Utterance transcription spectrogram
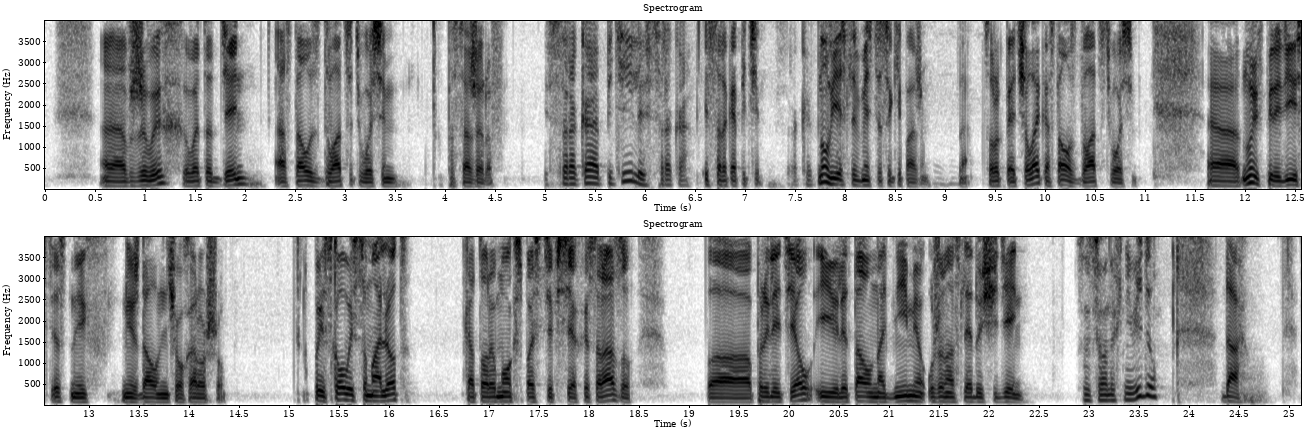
Э, в живых в этот день осталось 28 пассажиров Из 45 или из 40? из 45. 45. Ну, если вместе с экипажем. Да, 45 человек, осталось 28. Э, ну и впереди, естественно, их не ждало ничего хорошего. Поисковый самолет, который мог спасти всех и сразу, э, прилетел и летал над ними уже на следующий день. В смысле, он их не видел? Да.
